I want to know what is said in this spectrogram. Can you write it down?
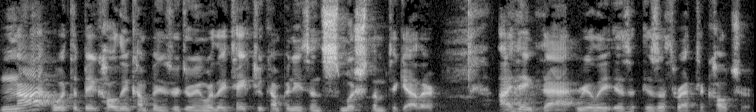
not what the big holding companies are doing, where they take two companies and smush them together. I think that really is is a threat to culture.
